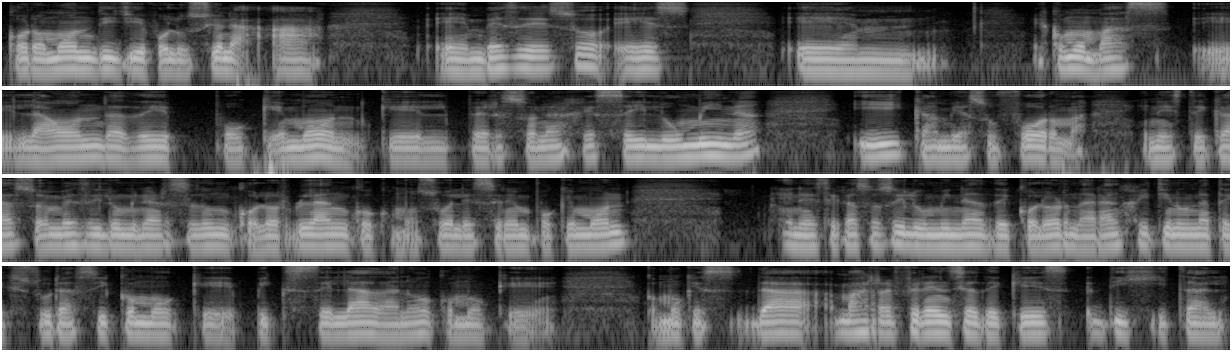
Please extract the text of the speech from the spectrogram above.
Coromon Digi evoluciona a, en vez de eso es, em, es como más eh, la onda de Pokémon, que el personaje se ilumina y cambia su forma. En este caso, en vez de iluminarse de un color blanco como suele ser en Pokémon, en este caso se ilumina de color naranja y tiene una textura así como que pixelada, ¿no? Como que, como que da más referencia de que es digital.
